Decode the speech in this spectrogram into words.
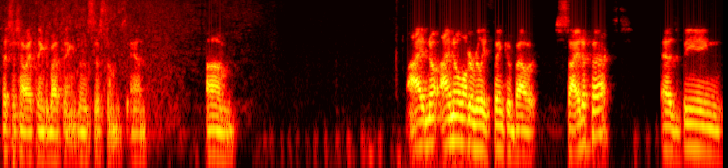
that's just how I think about things in systems. And um, I know I no longer really think about side effects as being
